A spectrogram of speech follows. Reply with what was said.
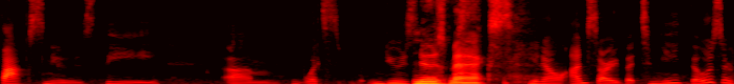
Fox News, the um, what's News Newsmax. You know, I'm sorry, but to me, those are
